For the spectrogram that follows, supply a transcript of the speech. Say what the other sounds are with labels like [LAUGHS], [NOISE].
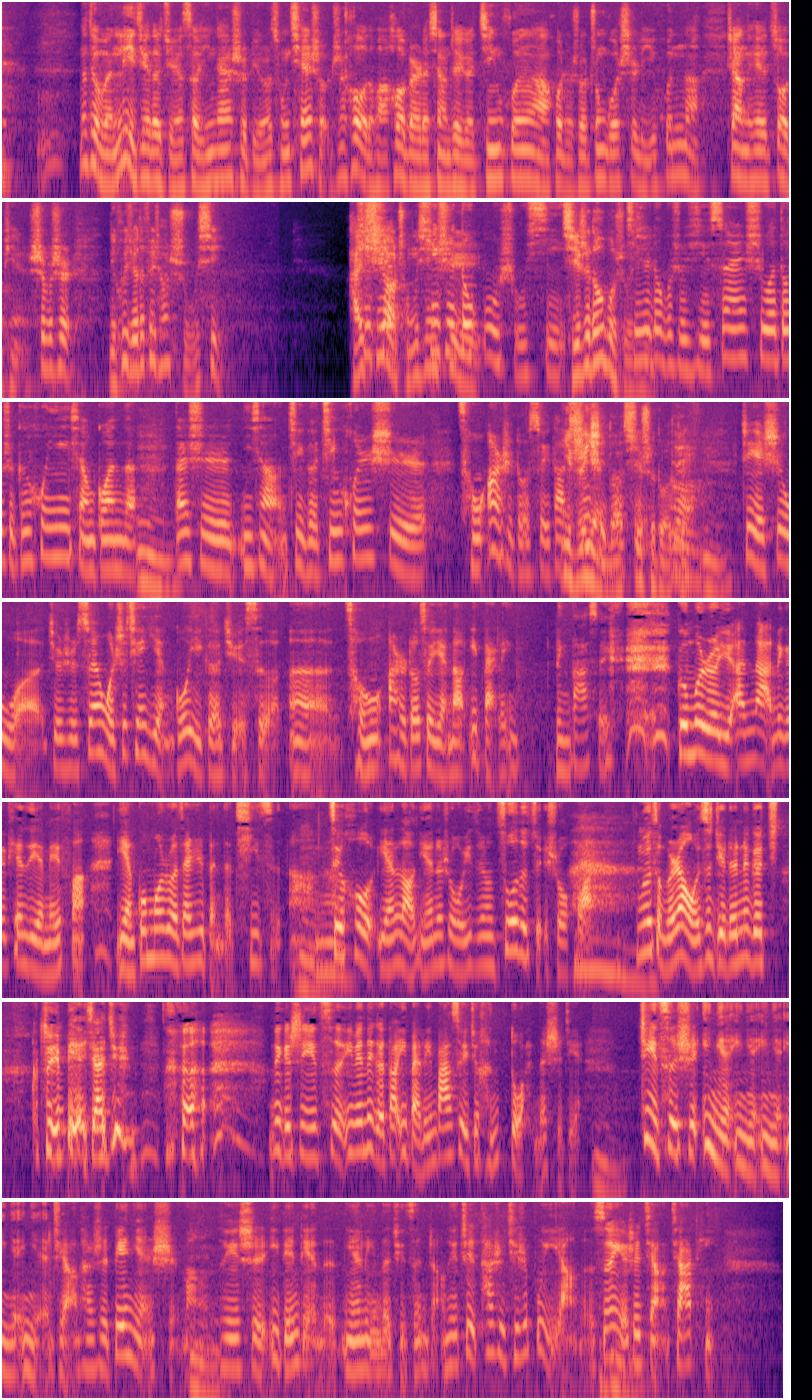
[LAUGHS] 那就文丽接的角色应该是，比如从牵手之后的话，后边的像这个金婚啊，或者说中国式离婚呐，这样的一些作品，是不是？你会觉得非常熟悉，还需要重新去？其实都不熟悉，其实都不熟悉，其实都不熟悉。虽然说都是跟婚姻相关的，嗯，但是你想，这个金婚是从二十多岁到七十多岁，七十多岁，对，这也是我就是虽然我之前演过一个角色，呃，从二十多岁演到一百零零八岁，郭沫若与安娜那个片子也没放，演郭沫若在日本的妻子啊，最后演老年的时候，我一直用嘬着嘴说话，我怎么让我自己的那个嘴瘪下去？那个是一次，因为那个到一百零八岁就很短的时间，嗯，这次是一年一年一年一年一年这样，它是编年史嘛，所以是一点点的年龄的去增长，所以这它是其实不一样的，虽然也是讲家庭。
